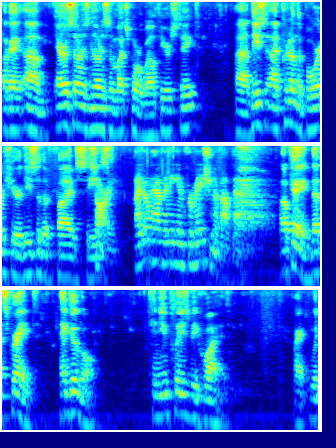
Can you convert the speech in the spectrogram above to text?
Okay. Um, Arizona is known as a much more wealthier state. Uh, these I put on the board here. These are the five C's. Sorry, I don't have any information about that. Okay, that's great. Hey Google, can you please be quiet? All right. We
